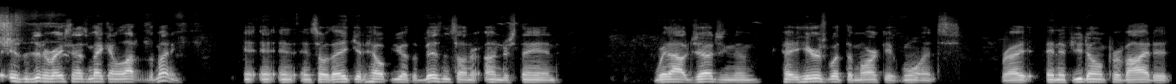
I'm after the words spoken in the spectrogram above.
is the generation that's making a lot of the money. And, and, and so they could help you as a business owner understand without judging them. Hey, here's what the market wants right? And if you don't provide it,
